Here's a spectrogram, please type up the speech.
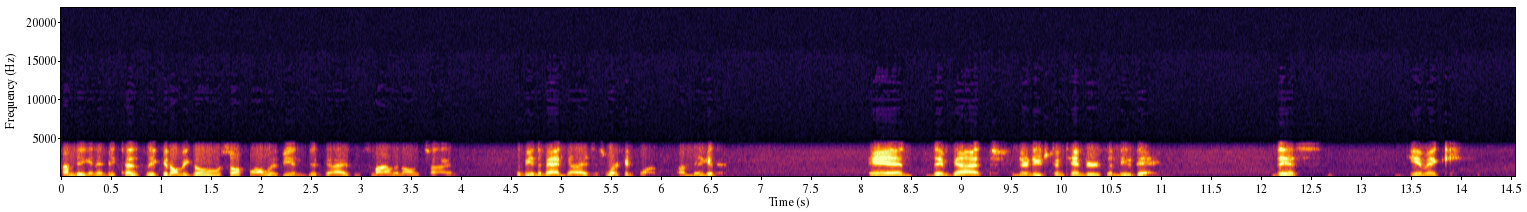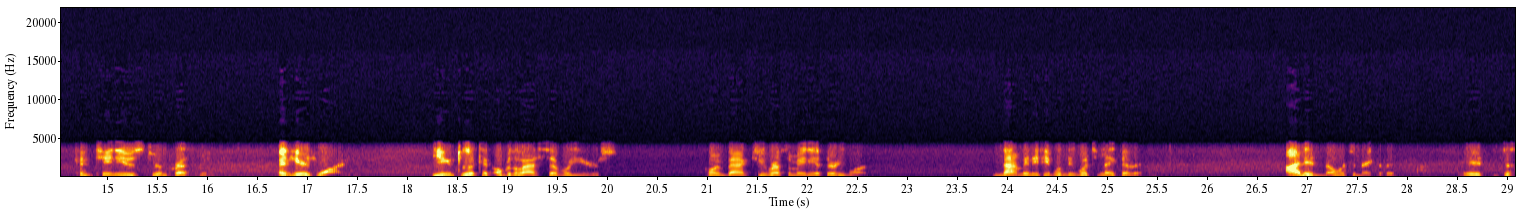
I'm digging it because they can only go so far with being good guys and smiling all the time, but being the bad guys is working for them. I'm digging it. And they've got their new contenders, the New Day. This gimmick continues to impress me, and here's why. You look at over the last several years, going back to WrestleMania 31. Not many people knew what to make of it. I didn't know what to make of it. It just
